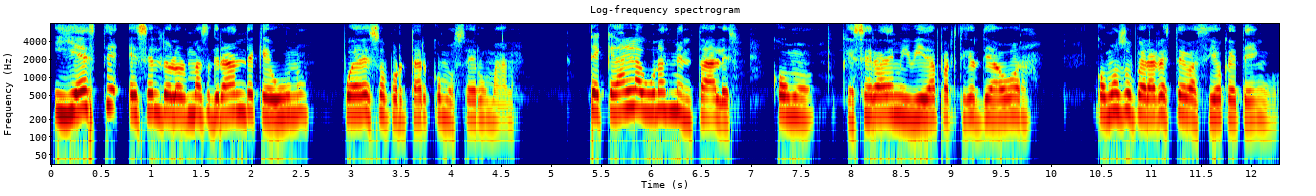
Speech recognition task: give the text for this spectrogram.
Y este es el dolor más grande que uno puede soportar como ser humano. Te quedan lagunas mentales, como ¿qué será de mi vida a partir de ahora? ¿Cómo superar este vacío que tengo?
